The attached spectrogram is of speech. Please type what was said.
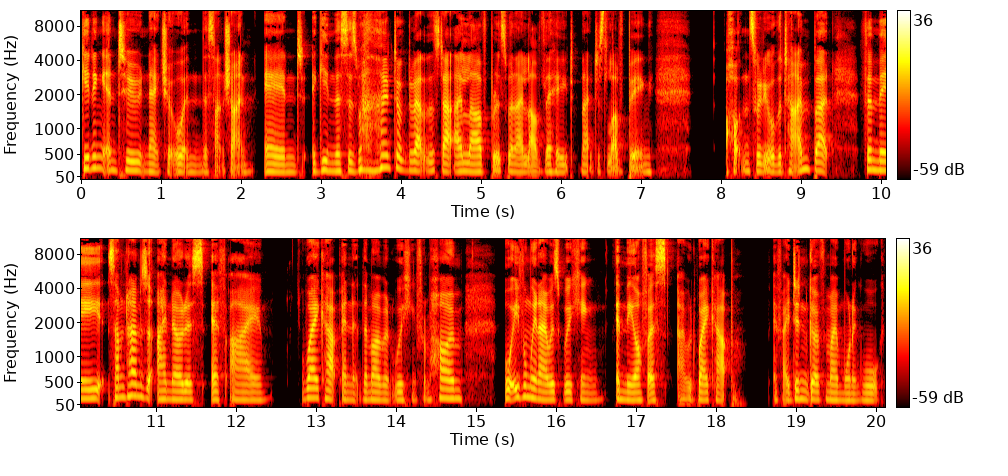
getting into nature or in the sunshine. And again, this is what I talked about at the start. I love Brisbane. I love the heat and I just love being hot and sweaty all the time. But for me, sometimes I notice if I wake up and at the moment working from home, or even when I was working in the office, I would wake up if I didn't go for my morning walk,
